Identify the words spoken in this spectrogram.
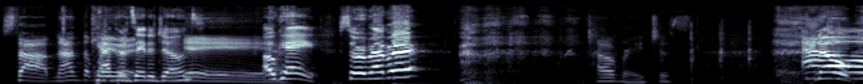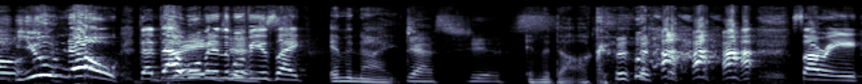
Stop. Not the Catherine. Zeta Jones? Yeah, yeah, yeah, yeah. Okay, so remember? Outrageous. No, you know that that woman in the movie is like in the night. Yes, she is. In the dark. Sorry,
